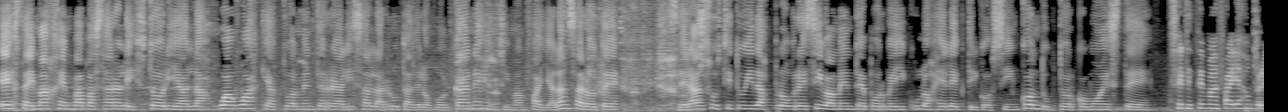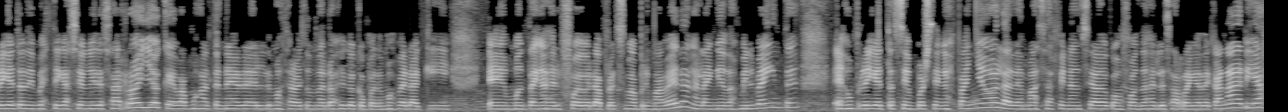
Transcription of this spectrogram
Esta imagen va a pasar a la historia. Las guaguas que actualmente realizan la ruta de los volcanes en Simanfaya, Lanzarote, serán sustituidas progresivamente por vehículos eléctricos sin conductor como este. Simanfaya es un proyecto de investigación y desarrollo que vamos a tener el demostrador tecnológico que podemos ver aquí en Montañas del Fuego la próxima primavera, en el año 2020. Es un proyecto 100% español, además se ha financiado con fondos del desarrollo de Canarias.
